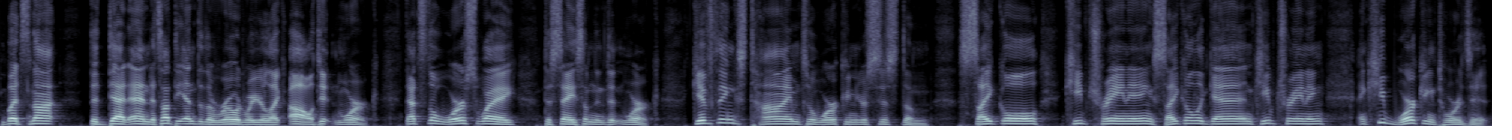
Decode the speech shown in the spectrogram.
but it's not the dead end. It's not the end of the road where you're like, oh, it didn't work. That's the worst way to say something didn't work. Give things time to work in your system. Cycle, keep training, cycle again, keep training, and keep working towards it.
